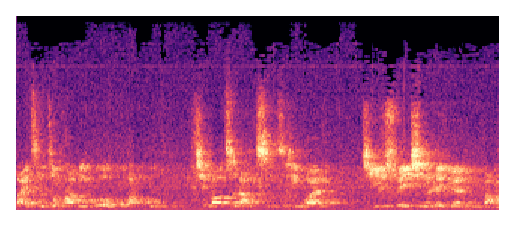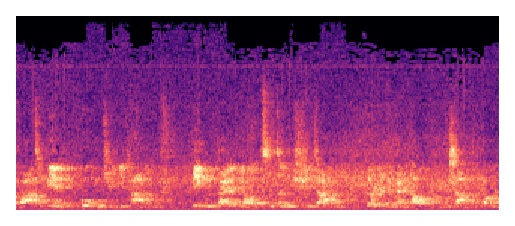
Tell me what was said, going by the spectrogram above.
来自中华民国国防部情报次档次执行官及随行人员访华之便共聚一堂，并代表自征勋章，个人感到无上光荣。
